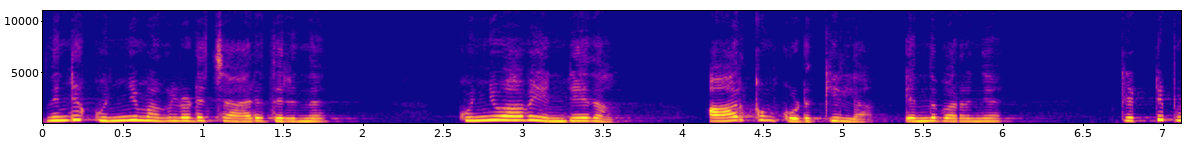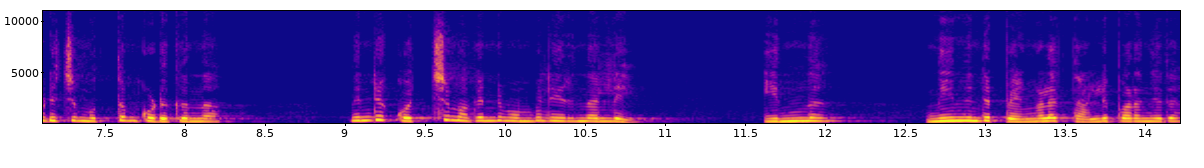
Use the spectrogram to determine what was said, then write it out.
നിന്റെ കുഞ്ഞു മകളുടെ ചാര തിരുന്ന് കുഞ്ഞുവാവ എന്റേതാ ആർക്കും കൊടുക്കില്ല എന്ന് പറഞ്ഞ് കെട്ടിപ്പിടിച്ച് മുത്തം കൊടുക്കുന്ന നിന്റെ കൊച്ചുമകന്റെ മുമ്പിലിരുന്നല്ലേ ഇന്ന് നീ നിന്റെ പെങ്ങളെ തള്ളിപ്പറഞ്ഞത്?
